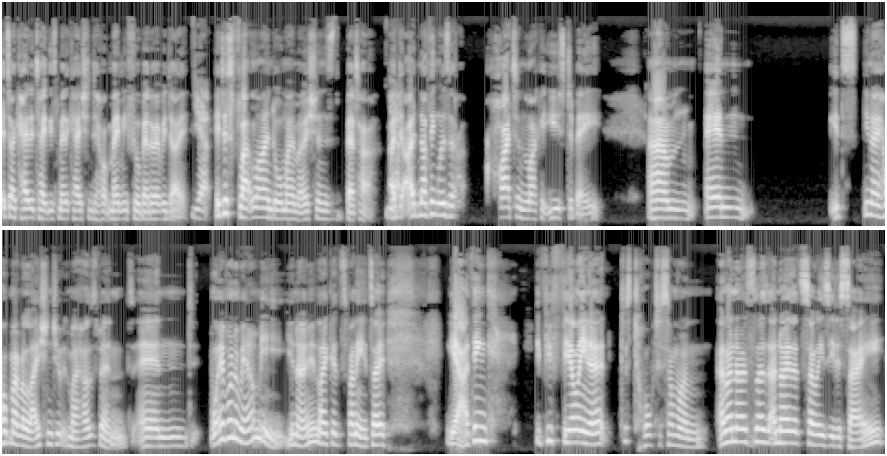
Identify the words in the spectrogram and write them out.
it's okay to take this medication to help make me feel better every day. yeah, It just flatlined all my emotions better. I, Yeah. I- nothing was heightened like it used to be. Um, and it's, you know, helped my relationship with my husband and well, everyone around me, you know, like it's funny. So, yeah, I think if you're feeling it, just talk to someone. And I know it's I know that's so easy to say,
